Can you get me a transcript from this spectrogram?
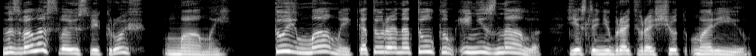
назвала свою свекровь мамой. Той мамой, которой она толком и не знала, если не брать в расчет Марию.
